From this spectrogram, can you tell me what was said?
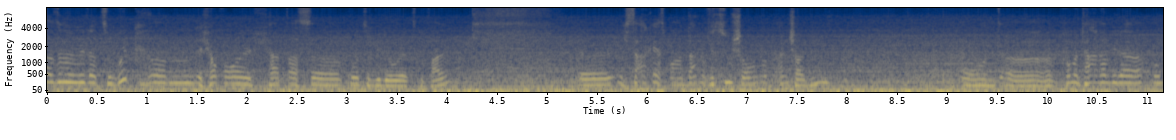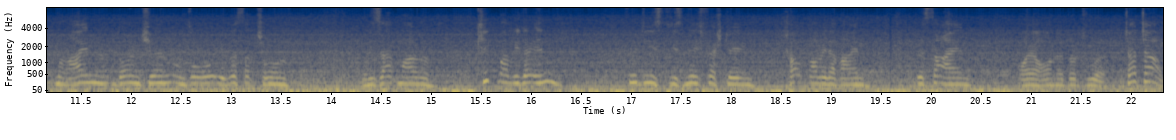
Da sind wir wieder zurück. Ähm, Ich hoffe, euch hat das äh, kurze Video jetzt gefallen. Äh, Ich sage erstmal danke fürs Zuschauen und Einschalten. Und äh, Kommentare wieder unten rein, Däumchen und so, ihr wisst das schon. Und ich sag mal, klickt mal wieder in, für die die es nicht verstehen. Schaut mal wieder rein. Bis dahin, euer Hornet Tour. Ciao, ciao!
